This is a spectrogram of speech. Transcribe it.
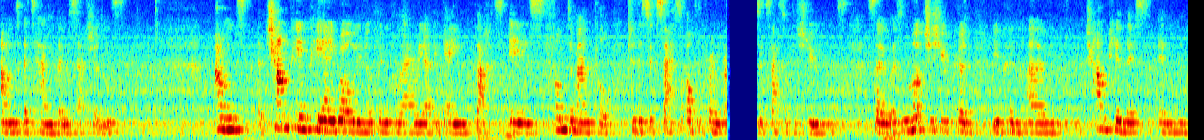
and attend those sessions and champion PA role in your clinical area, again, that is fundamental to the success of the programme, success of the students. So as much as you can, you can um, champion this in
